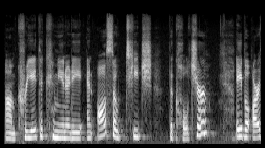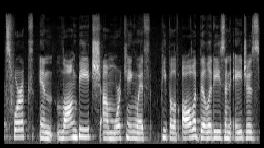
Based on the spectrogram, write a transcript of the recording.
um, create the community, and also teach the culture. Able Arts Work in Long Beach, um, working with people of all abilities and ages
